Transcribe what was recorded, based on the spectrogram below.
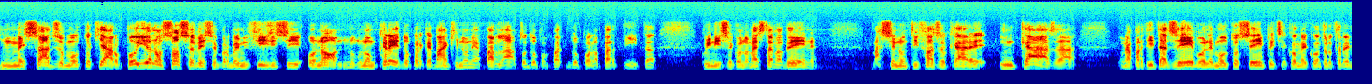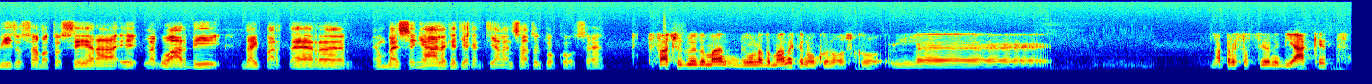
un messaggio molto chiaro. Poi io non so se avesse problemi fisici o no, n- non credo, perché Banchi non ne ha parlato dopo, dopo la partita, quindi secondo me stava bene. Ma se non ti fa giocare in casa una partita agevole, molto semplice come contro Treviso sabato sera e la guardi dai parterre, è un bel segnale che ti ha, ti ha lanciato il tuo coach. Eh? Ti faccio domande- una domanda che non conosco. Il- la prestazione di Hackett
